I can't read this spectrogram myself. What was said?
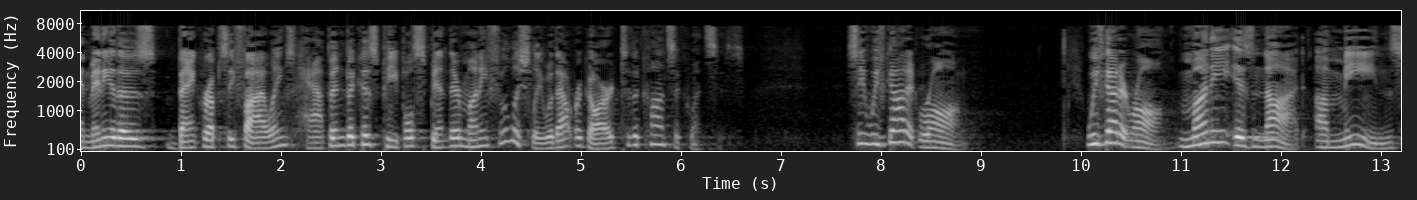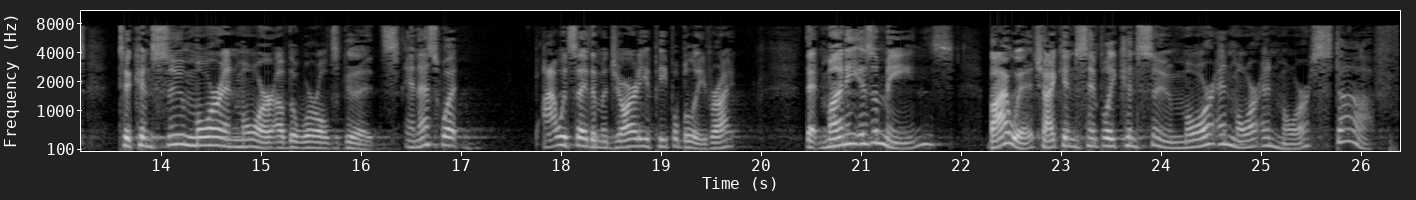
And many of those bankruptcy filings happened because people spent their money foolishly without regard to the consequences. See, we've got it wrong. We've got it wrong. Money is not a means to consume more and more of the world's goods. And that's what I would say the majority of people believe, right? That money is a means by which I can simply consume more and more and more stuff.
